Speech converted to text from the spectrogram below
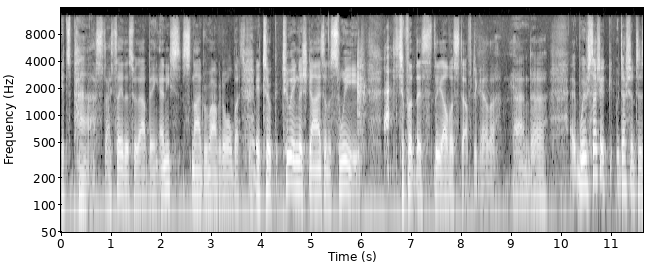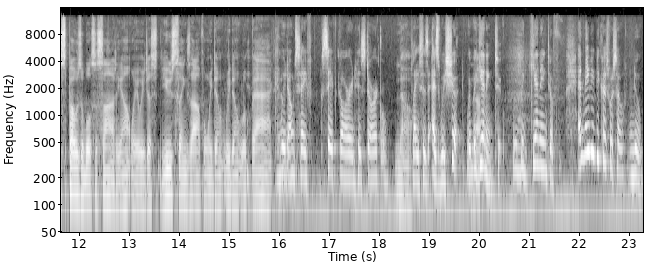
its past. I say this without being any snide remark at all, but it took two English guys and a Swede to put this the Elvis stuff together. And uh, we're such a such a disposable society, aren't we? We just use things up and we don't we don't look back. We don't safe, safeguard historical No. places as we should. We're No. beginning to. We're beginning to, and maybe because we're so new.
